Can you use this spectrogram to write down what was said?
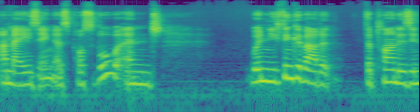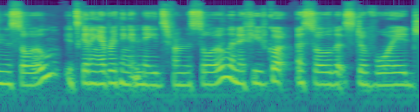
amazing as possible. And when you think about it, the plant is in the soil, it's getting everything it needs from the soil. And if you've got a soil that's devoid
